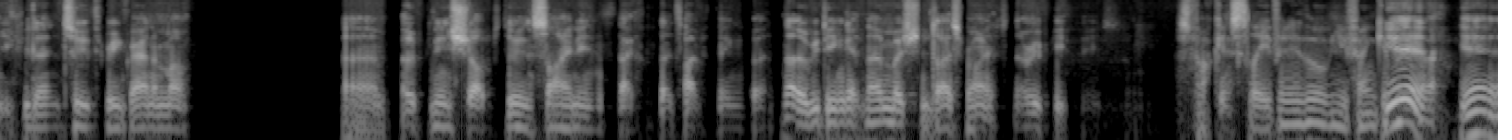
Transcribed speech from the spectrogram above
You could earn two, three grand a month. Um, opening shops, doing signings, that, that type of thing. But no, we didn't get no merchandise rights, no repeat fees. It's fucking slavery, though, when you think about Yeah, it. yeah. Yeah.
